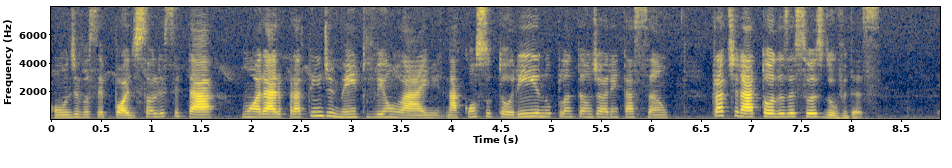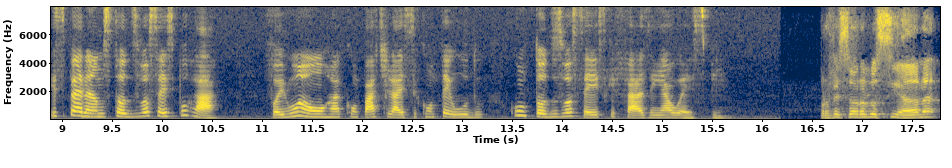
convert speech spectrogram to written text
onde você pode solicitar um horário para atendimento via online, na consultoria e no plantão de orientação, para tirar todas as suas dúvidas. Esperamos todos vocês por lá. Foi uma honra compartilhar esse conteúdo com todos vocês que fazem a UESP. Professora Luciana,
